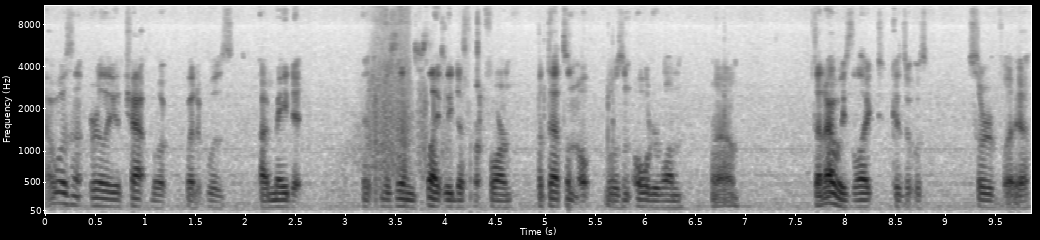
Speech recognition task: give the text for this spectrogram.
Uh, that wasn't really a chapbook, but it was. I made it. It was in slightly different form, but that's an was an older one um, that I always liked because it was sort of a,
